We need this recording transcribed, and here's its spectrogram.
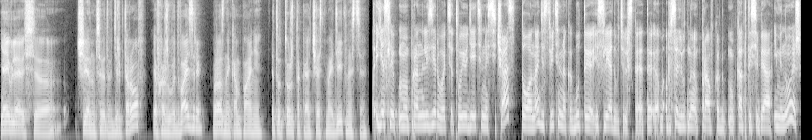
Я являюсь э, членом советов директоров, я вхожу в адвайзеры в разные компании. Это вот тоже такая часть моей деятельности. Если проанализировать твою деятельность сейчас, то она действительно как будто исследовательская. Ты абсолютно прав, как, как ты себя именуешь.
